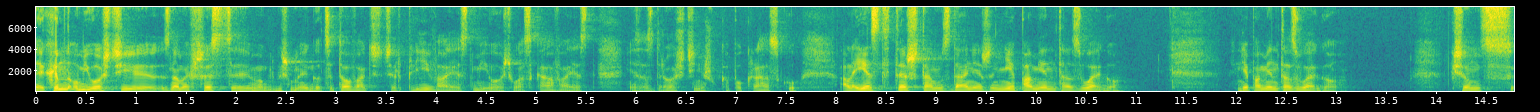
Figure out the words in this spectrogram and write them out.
Hymn o miłości znamy wszyscy, moglibyśmy go cytować. Cierpliwa jest miłość, łaskawa jest, nie zazdrości, nie szuka poklasku, ale jest też tam zdanie, że nie pamięta złego. Nie pamięta złego. Ksiądz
